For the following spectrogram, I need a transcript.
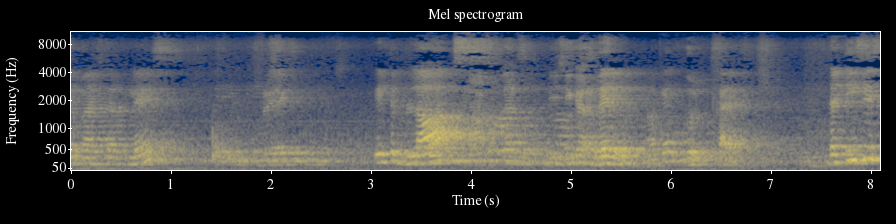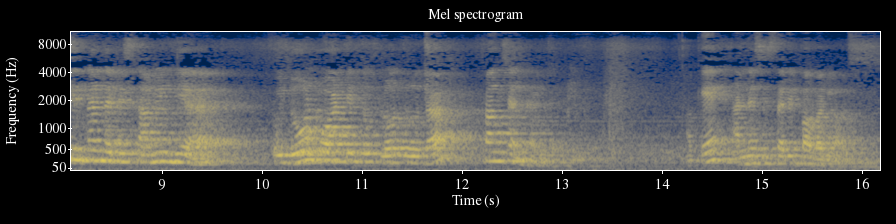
capacitor plays? It blocks DC current. Very. Okay, good, correct. The DC signal that is coming here, we don't want it to flow through the function network. Okay, unnecessary power loss.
